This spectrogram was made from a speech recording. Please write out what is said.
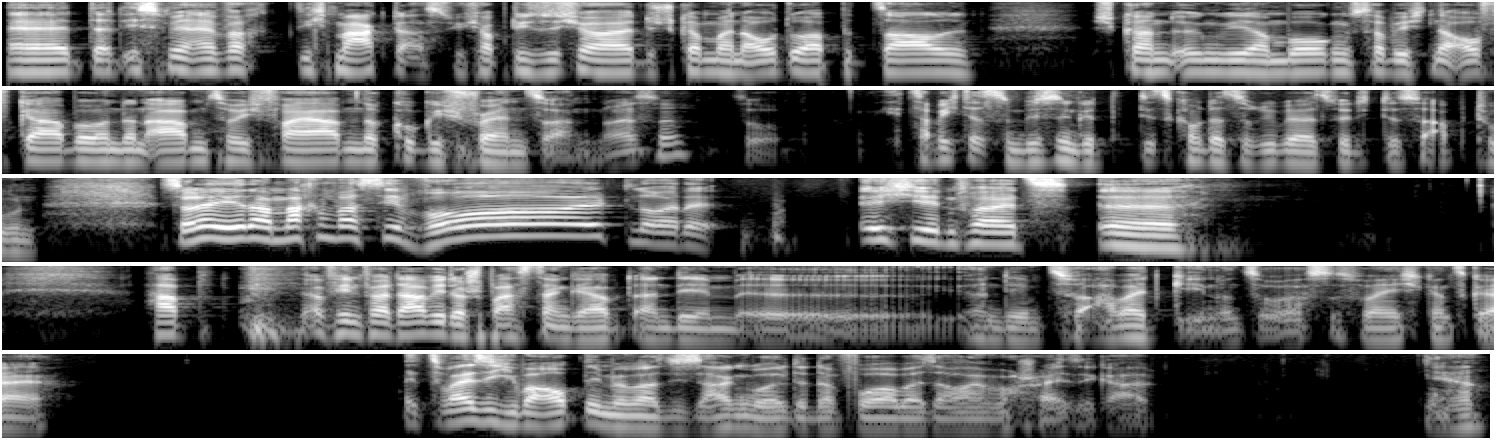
äh, das ist mir einfach, ich mag das. Ich habe die Sicherheit, ich kann mein Auto abbezahlen, ich kann irgendwie am Morgens habe ich eine Aufgabe und dann abends habe ich Feierabend, da gucke ich Friends an, weißt du? So. Jetzt habe ich das so ein bisschen, jetzt kommt das so rüber, als würde ich das so abtun. Soll ja jeder machen, was ihr wollt, Leute. Ich jedenfalls äh, habe auf jeden Fall da wieder Spaß dann gehabt an dem, äh, an dem zur Arbeit gehen und sowas. Das war eigentlich ganz geil. Jetzt weiß ich überhaupt nicht mehr, was ich sagen wollte davor, aber ist auch einfach scheißegal. Ja.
